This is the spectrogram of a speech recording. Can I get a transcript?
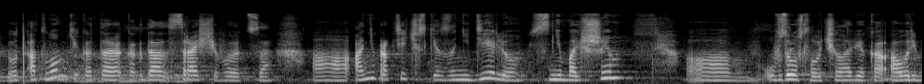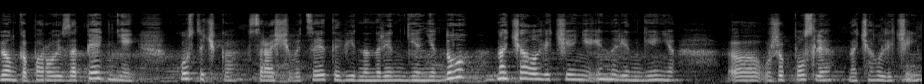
И вот отломки, когда, когда сращиваются, э, они практически за неделю с небольшим у взрослого человека, а у ребенка порой за пять дней косточка сращивается. Это видно на рентгене до начала лечения и на рентгене уже после начала лечения.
